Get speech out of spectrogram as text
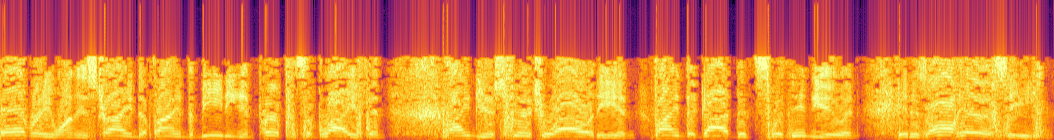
everyone is trying to find the meaning and purpose of life and find your spirituality and find the God that's within you and it is all heresy.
